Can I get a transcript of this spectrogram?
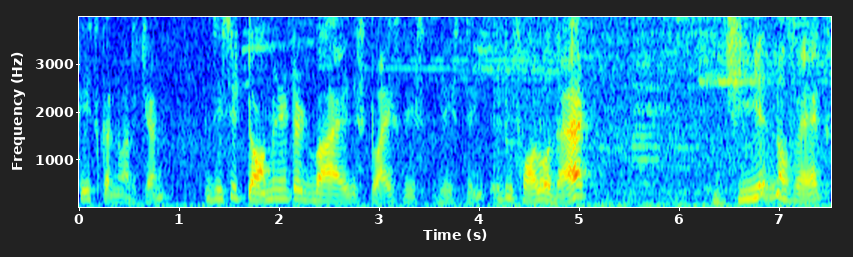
is convergent this is dominated by this twice these, these things it will follow that Gn of x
